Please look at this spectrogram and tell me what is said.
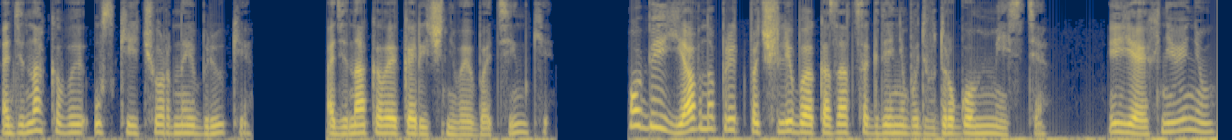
одинаковые узкие черные брюки, одинаковые коричневые ботинки. Обе явно предпочли бы оказаться где-нибудь в другом месте. И я их не виню.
